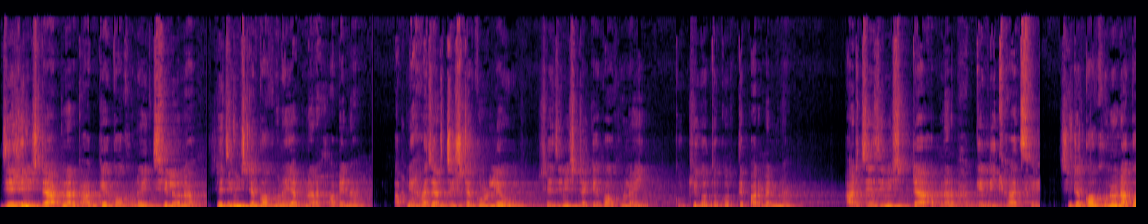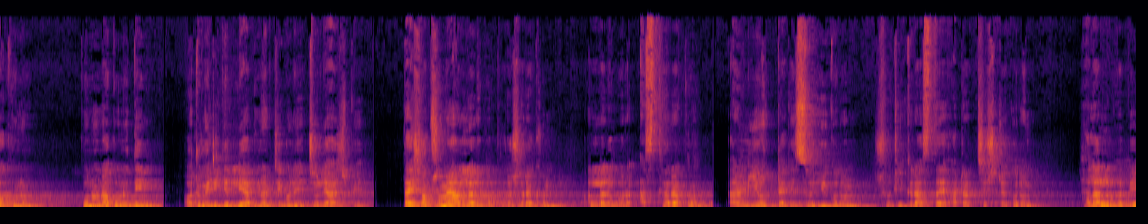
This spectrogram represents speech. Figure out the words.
যে জিনিসটা আপনার ভাগ্যে কখনোই ছিল না, সে জিনিসটা কখনোই আপনার হবে না। আপনি হাজার চেষ্টা করলেও সে জিনিসটাকে কখনোই কুক্ষিগত করতে পারবেন না। আর যে জিনিসটা আপনার ভাগ্যে লেখা আছে সেটা কখনো না কখনো, কোনো না কোনো দিন অটোমেটিক্যালি আপনার জীবনে চলে আসবে। তাই সবসময় আল্লাহর উপর ভরসা রাখুন, আল্লাহর উপর আস্থা রাখুন, আর নিয়তটাকে সহি করুন, সঠিক রাস্তায় হাঁটার চেষ্টা করুন, হালালভাবে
